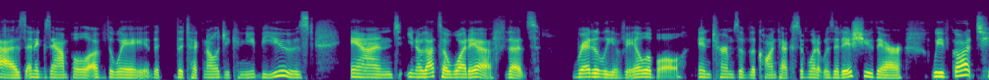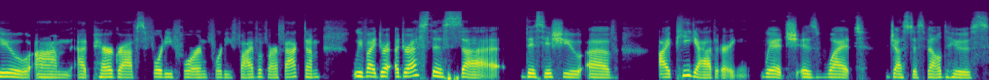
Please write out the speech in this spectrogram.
as an example of the way that the technology can be used and you know that's a what if that's readily available in terms of the context of what it was at issue there we've got to um, at paragraphs 44 and 45 of our factum we've addre- addressed this uh, this issue of ip gathering which is what justice veldhuis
